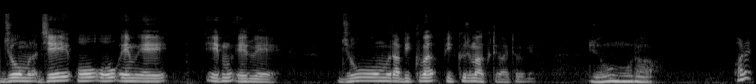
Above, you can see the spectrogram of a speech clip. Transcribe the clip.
上村？J-O-O-M-A-M-L-A。上村ビッグマビックルマークって書いてるけど。上村。あれ？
